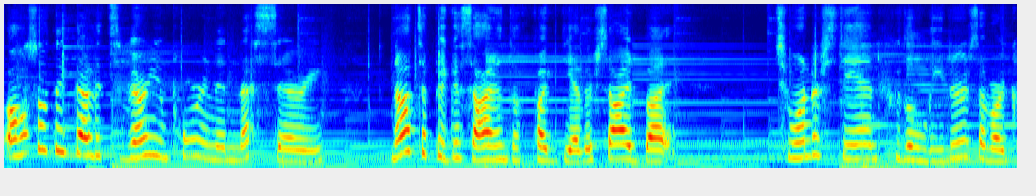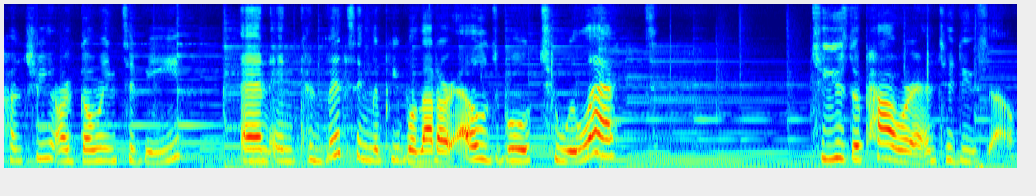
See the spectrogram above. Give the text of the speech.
also think that it's very important and necessary not to pick a side and to fight the other side, but to understand who the leaders of our country are going to be, and in convincing the people that are eligible to elect to use their power and to do so.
